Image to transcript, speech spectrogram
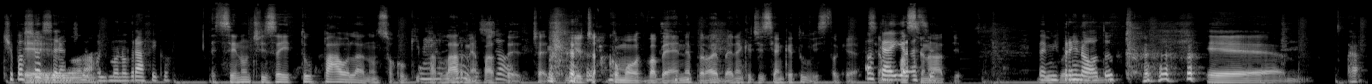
Ci posso e... essere anche il monografico? E se non ci sei tu Paola, non so con chi eh, parlarne, a parte, so. cioè, io e Giacomo va bene, però è bene che ci sia anche tu, visto che okay, siamo appassionati. Grazie. Beh, mi prenoto. E, eh,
